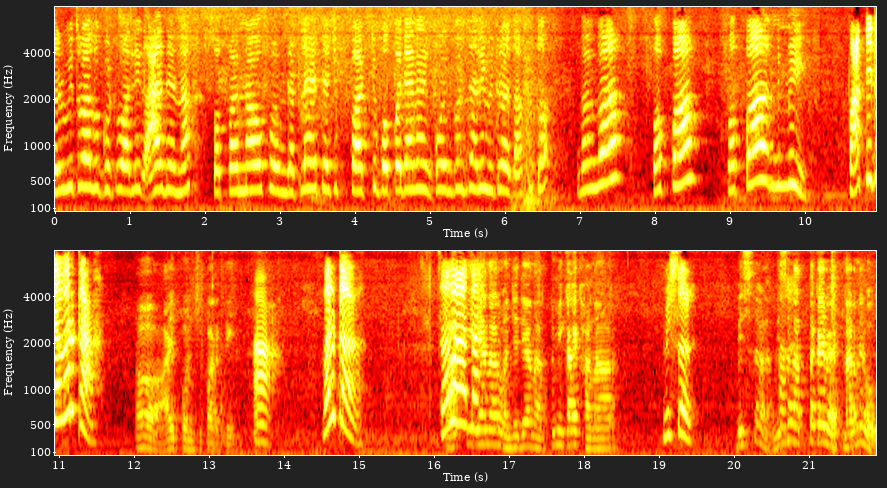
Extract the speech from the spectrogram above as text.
तर मित्रांनो गुटवाली आज आहे ना पप्पांना फोन घेतलाय त्याची पार्टी पप्पा द्यायला कोण कोण झाली मित्र दाखवतो. गंगा पप्पा पप्पा आणि मी. पार्टी द्या बर का? हो आयफोनची पार्टी. हा. बर का? चला पार्टी आता. देणार म्हणजे देणार. तुम्ही काय खाणार? मिसळ. मिसळ? मिसळ आता काय भेटणार नाही भाऊ.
